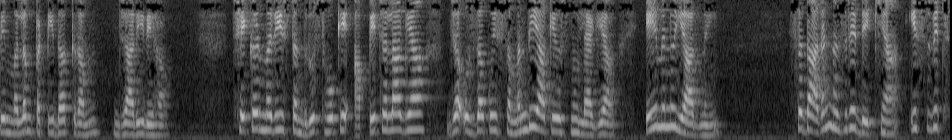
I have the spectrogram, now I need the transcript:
ਤੇ ਮਲਮ ਪੱਟੀ ਦਾ ਕ੍ਰਮ ਜਾਰੀ ਰਿਹਾ। ਛੇਕੜ ਮਰੀਜ਼ ਤੰਦਰੁਸਤ ਹੋ ਕੇ ਆਪੇ ਚਲਾ ਗਿਆ ਜਾਂ ਉਸ ਦਾ ਕੋਈ ਸੰਬੰਧੀ ਆ ਕੇ ਉਸ ਨੂੰ ਲੈ ਗਿਆ ਇਹ ਮੈਨੂੰ ਯਾਦ ਨਹੀਂ। ਸਧਾਰਨ ਨਜ਼ਰੇ ਦੇਖਿਆ ਇਸ ਵਿੱਚ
